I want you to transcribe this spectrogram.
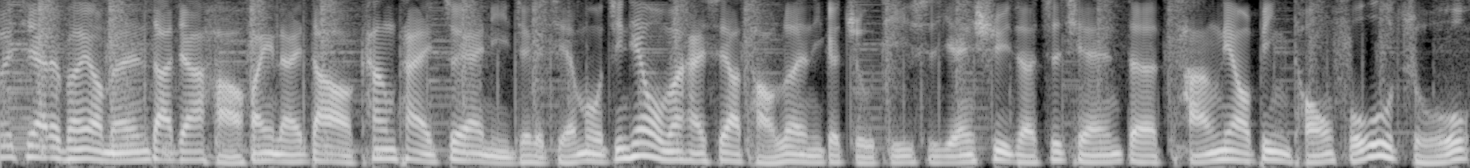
位亲爱的朋友们，大家好，欢迎来到康泰最爱你这个节目。今天我们还是要讨论一个主题，是延续着之前的糖尿病童服务组。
